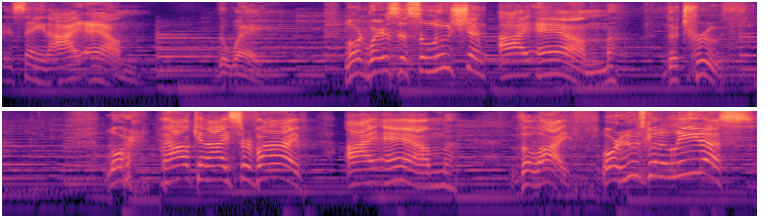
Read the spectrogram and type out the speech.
Lord is saying, I am the way. Lord, where's the solution? I am the truth. Lord, how can I survive? I am the life. Lord, who's going to lead us?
